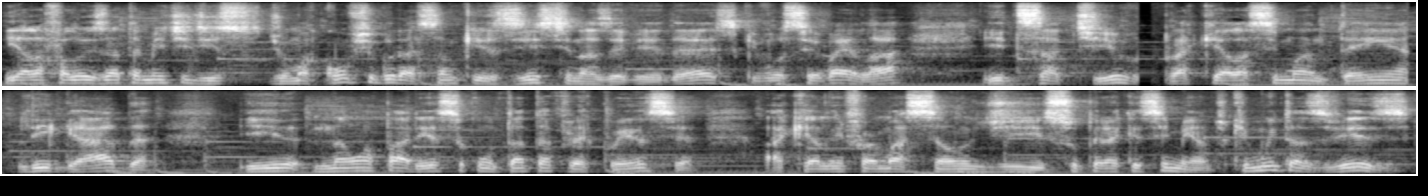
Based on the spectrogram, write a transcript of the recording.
E ela falou exatamente disso, de uma configuração que existe nas EV10 que você vai lá e desativa para que ela se mantenha ligada e não apareça com tanta frequência aquela informação de superaquecimento, que muitas vezes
